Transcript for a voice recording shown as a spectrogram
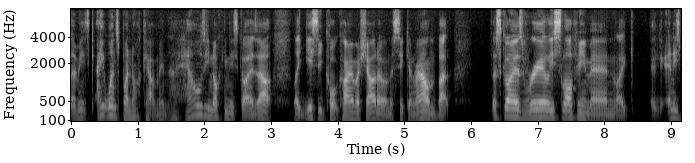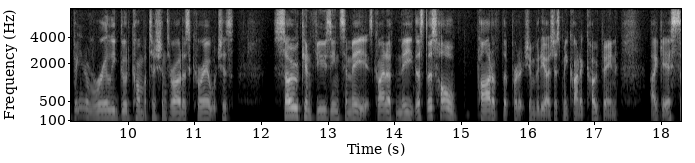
I mean, it's eight wins by knockout. I mean, how is he knocking these guys out? Like, yes, he caught Kaya Machado in the second round, but this guy is really sloppy, man. Like, and he's been a really good competition throughout his career, which is so confusing to me. It's kind of me. This this whole part of the prediction video is just me kind of coping, I guess.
